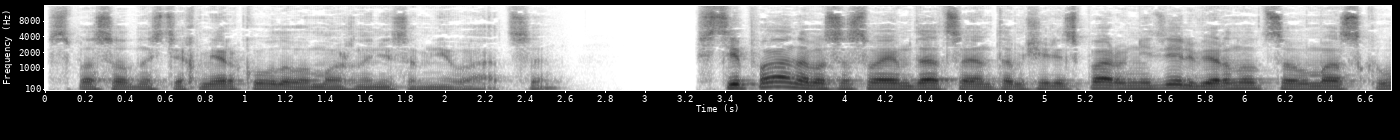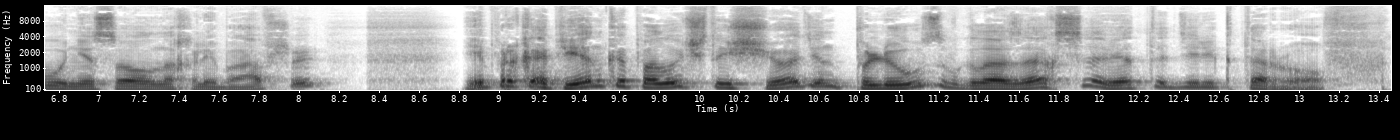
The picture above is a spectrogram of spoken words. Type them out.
в способностях Меркулова можно не сомневаться. Степанова со своим доцентом через пару недель вернутся в Москву несолно хлебавши, и Прокопенко получит еще один плюс в глазах совета директоров.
